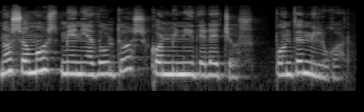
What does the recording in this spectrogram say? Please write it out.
No somos mini adultos con mini derechos. Ponte en mi lugar.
